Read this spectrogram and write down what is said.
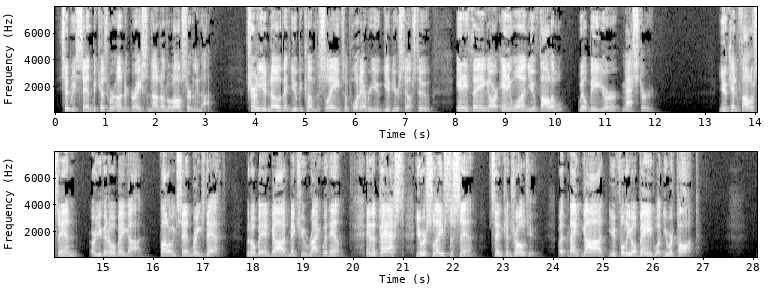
Should we sin because we're under grace and not under law? Certainly not. Surely you know that you become the slaves of whatever you give yourselves to. Anything or anyone you follow will be your master. You can follow sin or you can obey God. Following sin brings death but obeying God makes you right with Him. In the past, you were slaves to sin. Sin controlled you. But thank God you fully obeyed what you were taught.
